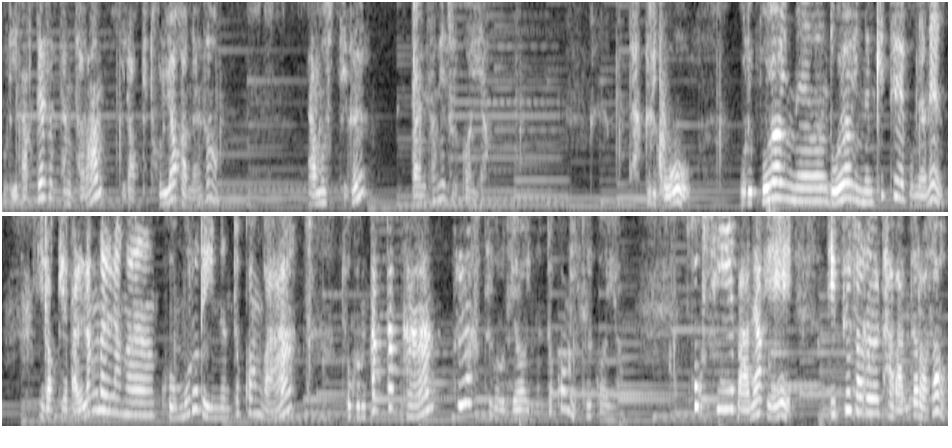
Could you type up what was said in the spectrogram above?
우리 막대 사탕처럼 이렇게 돌려가면서 나무 스틱을 완성해 줄 거예요. 자, 그리고 우리 보여있는, 놓여있는 키트에 보면은 이렇게 말랑말랑한 고무로 되어 있는 뚜껑과 조금 딱딱한 플라스틱으로 되어 있는 뚜껑이 있을 거예요. 혹시 만약에 디퓨저를 다 만들어서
